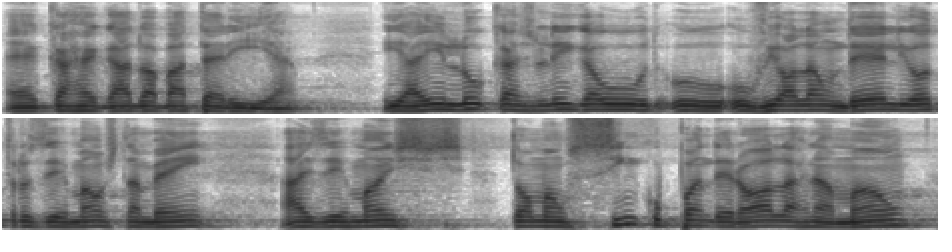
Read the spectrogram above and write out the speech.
é, carregado a bateria. E aí Lucas liga o, o, o violão dele, outros irmãos também. As irmãs tomam cinco pandeirolas na mão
